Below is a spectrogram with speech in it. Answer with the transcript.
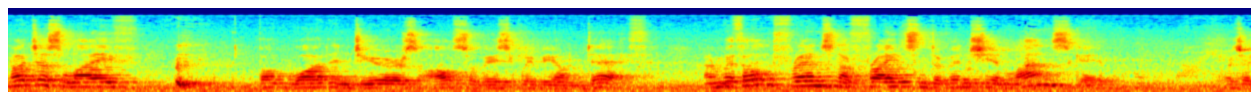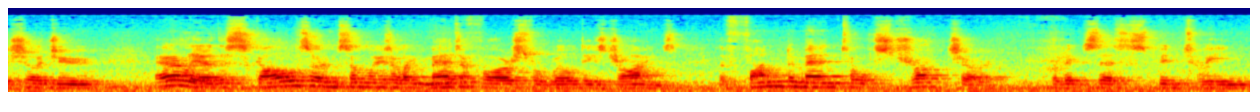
Not just life, but what endures also basically beyond death. And with old friends and frights and Da Vinci and landscape, which I showed you earlier, the skulls are in some ways are like metaphors for Wilde's drawings. The fundamental structure that exists between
